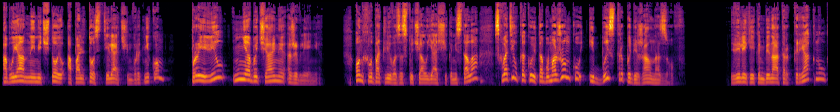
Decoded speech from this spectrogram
обуянный мечтою о пальто с телячьим воротником, проявил необычайное оживление. Он хлопотливо застучал ящиками стола, схватил какую-то бумажонку и быстро побежал на зов. Великий комбинатор крякнул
